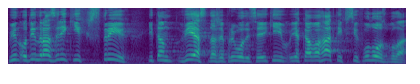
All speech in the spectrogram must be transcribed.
Він один раз в рік їх стриг, і там вес навіть приводиться, який, яка вага тих всіх волос була.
